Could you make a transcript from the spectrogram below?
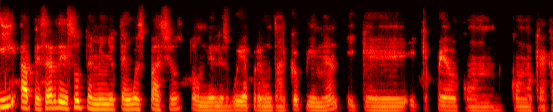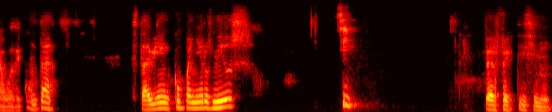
Y a pesar de eso, también yo tengo espacios donde les voy a preguntar qué opinan y qué, y qué pedo con, con lo que acabo de contar. ¿Está bien, compañeros míos? Sí. Perfectísimo.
